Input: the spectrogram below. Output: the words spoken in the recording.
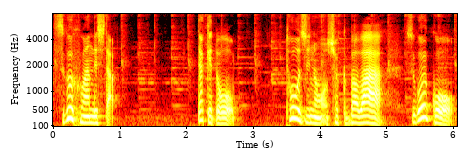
すごい不安でした。だけど、当時の職場は、すごいこう、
